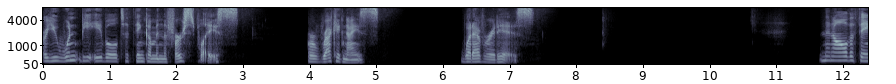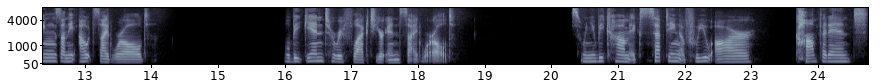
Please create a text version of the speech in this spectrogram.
or you wouldn't be able to think them in the first place or recognize whatever it is. And then all the things on the outside world will begin to reflect your inside world. So when you become accepting of who you are, confident,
